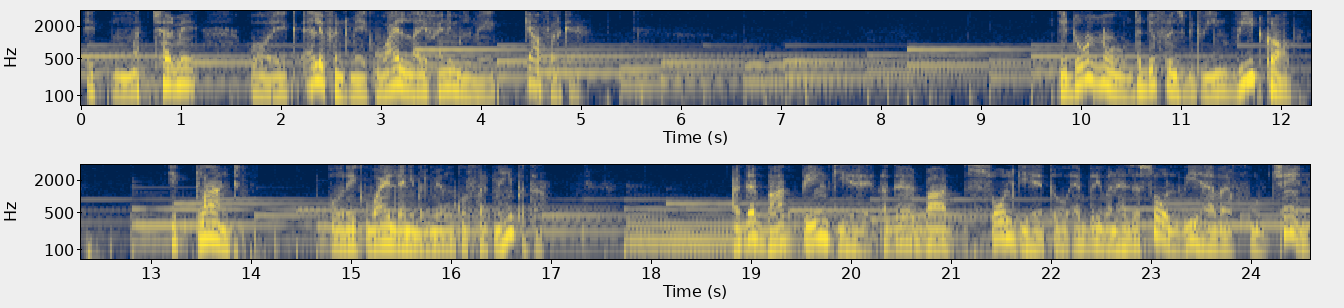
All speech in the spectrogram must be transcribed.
एक मच्छर में और एक एलिफेंट में, एक वाइल्ड लाइफ एनिमल में क्या फ़र्क है? दे डोंट नो द डिफरेंस बिटवीन वीट क्रॉप एक प्लांट और एक वाइल्ड एनिमल में उनको फर्क नहीं पता अगर बात पेन की है अगर बात सोल की है तो एवरी वन हैज अ सोल वी हैव अ फूड चेन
